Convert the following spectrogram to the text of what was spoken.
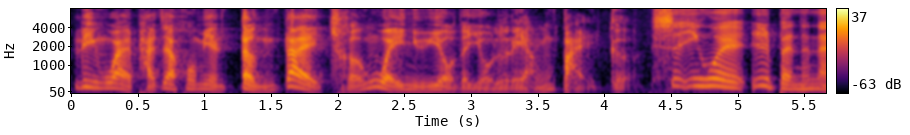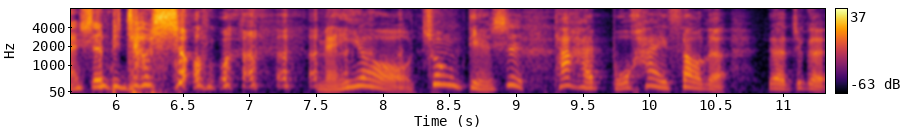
另外排在后面等待成为女友的有两百个。是因为日本的男生比较少吗？没有，重点是他还不害臊的。呃，这个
